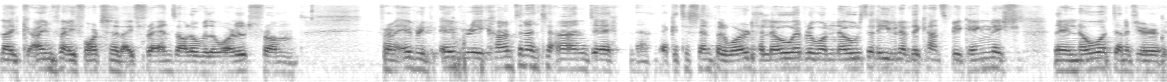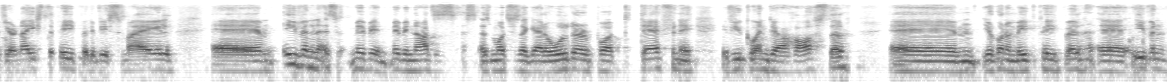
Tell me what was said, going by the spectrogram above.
like I'm very fortunate. I have friends all over the world from from every every continent, and uh, like it's a simple word. Hello, everyone knows it. Even if they can't speak English, they'll know it. And if you're if you're nice to people, if you smile, um, even as maybe maybe not as, as much as I get older, but definitely if you go into a hostel, um, you're going to meet people. Uh, even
